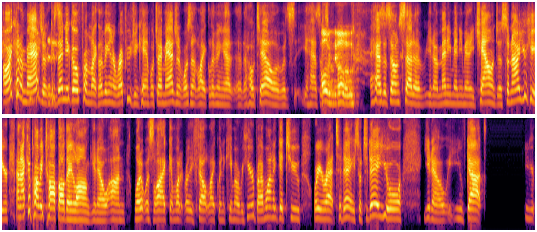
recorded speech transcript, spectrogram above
Oh, I can imagine because then you go from like living in a refugee camp, which I imagine wasn't like living at, at a hotel. It was it has its oh own, no, it has its own set of you know many many many challenges. So now you're here, and I could probably talk all day long, you know, on what it was like and what it really felt like when you came over here. But I want to get to where you're at today. So today you're, you know, you've got you're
